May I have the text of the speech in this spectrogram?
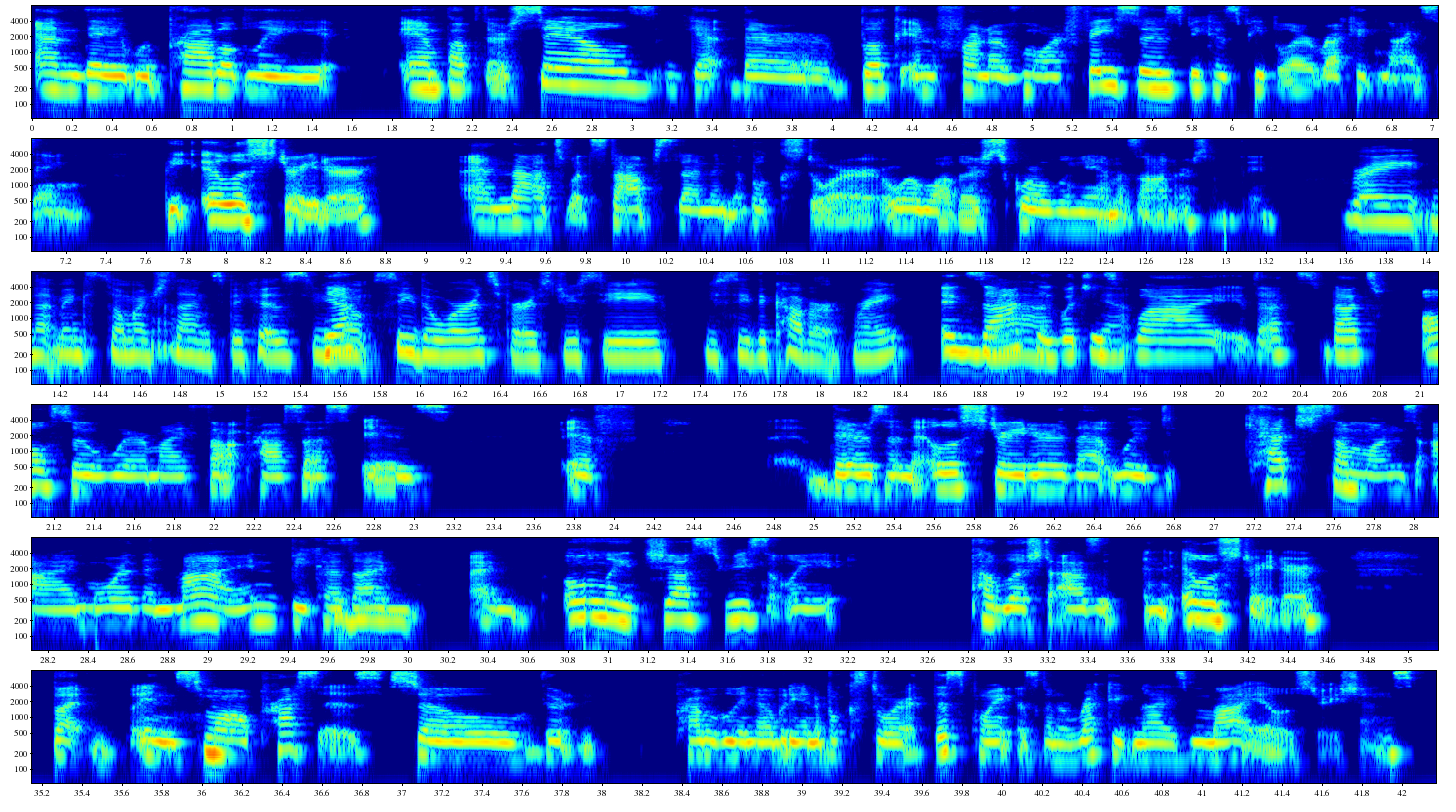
and they would probably amp up their sales get their book in front of more faces because people are recognizing the illustrator and that's what stops them in the bookstore or while they're scrolling Amazon or something. Right. That makes so much yeah. sense because you yeah. don't see the words first. You see you see the cover, right? Exactly, yeah. which is why that's that's also where my thought process is if there's an illustrator that would catch someone's eye more than mine because mm-hmm. I'm I'm only just recently published as an illustrator but in small presses so there probably nobody in a bookstore at this point is going to recognize my illustrations.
